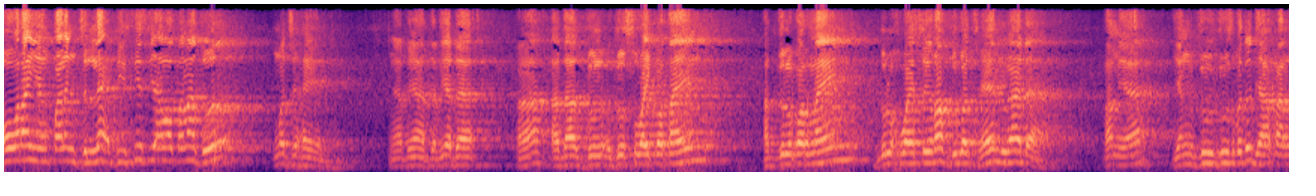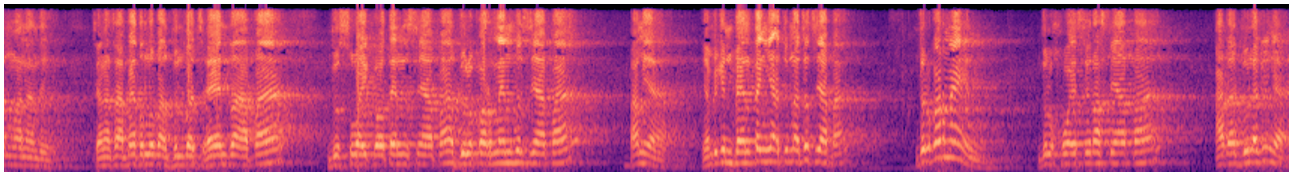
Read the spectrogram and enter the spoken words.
orang yang paling jelek di sisi Allah Taala dzul wajhain. Ingat-ingat tadi ada ha, ada dzul suwaikotain, dzul qarnain, dzul khuwaisirah, dzul wajhain juga ada. Paham ya? Yang dzul seperti itu dihafal semua nanti. Jangan sampai terlupa dzul wajhain itu apa? Dzul suwaikotain siapa? Dzul qarnain itu siapa? Paham ya? Yang bikin benteng Ya'juj Ma'juj siapa? Dzul qarnain. Dzul khuwaisirah siapa? Ada dzul lagi enggak?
